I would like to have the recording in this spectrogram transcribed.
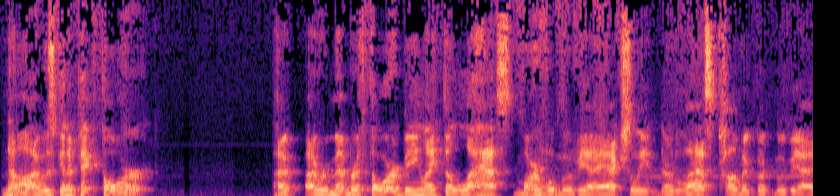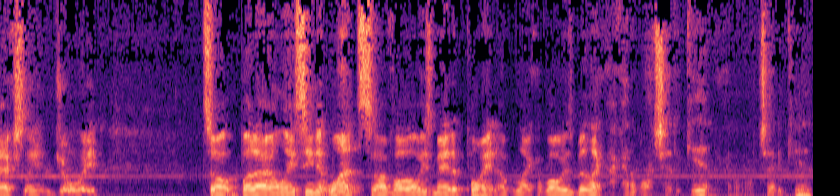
No, I was gonna pick Thor. I I remember Thor being like the last Marvel movie I actually, or the last comic book movie I actually enjoyed. So, but I only seen it once, so I've always made a point. I'm like, I've always been like, I gotta watch that again. I gotta watch that again.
